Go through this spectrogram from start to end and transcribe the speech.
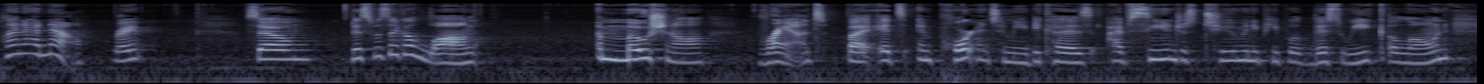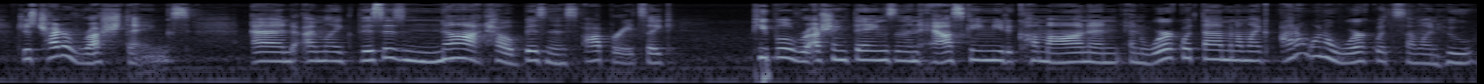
Plan ahead now, right? So this was like a long, emotional rant, but it's important to me because I've seen just too many people this week alone just try to rush things. And I'm like, this is not how business operates. Like, people rushing things and then asking me to come on and, and work with them. And I'm like, I don't want to work with someone who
